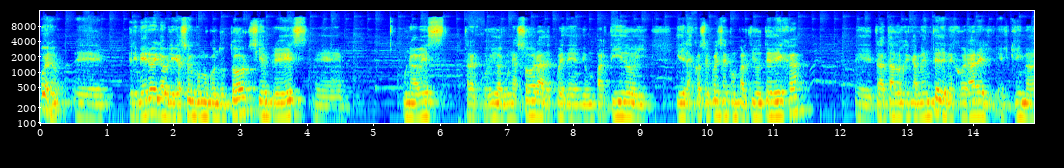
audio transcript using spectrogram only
Bueno, eh, primero y la obligación como conductor siempre es, eh, una vez transcurrido algunas horas después de, un partido y, de las consecuencias que un partido te deja, eh, tratar lógicamente de mejorar el, clima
